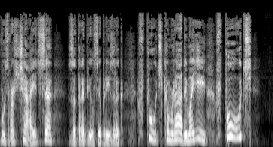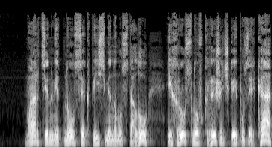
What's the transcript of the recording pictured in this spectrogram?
«Возвращается!» — заторопился призрак. «В путь, комрады мои! В путь!» Мартин метнулся к письменному столу и, хрустнув крышечкой пузырька,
